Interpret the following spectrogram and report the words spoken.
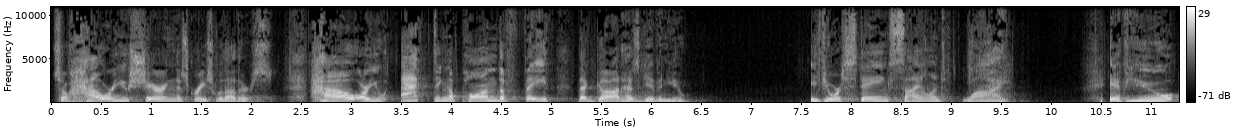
So, how are you sharing this grace with others? How are you acting upon the faith that God has given you? If you are staying silent, why? If you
